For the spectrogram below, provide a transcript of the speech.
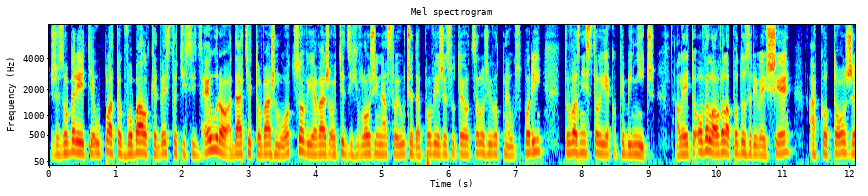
že zoberiete úplatok v obálke 200 tisíc eur a dáte to vášmu otcovi a váš otec ich vloží na svoj účet a povie, že sú to jeho celoživotné úspory, to vás nestojí ako keby nič. Ale je to oveľa, oveľa podozrivejšie ako to, že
